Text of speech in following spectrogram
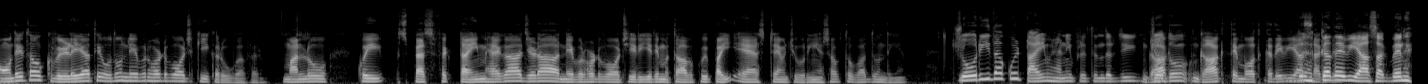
ਆਉਂਦੇ ਤਾਂ ਉਹ ਕਵੇਲੇ ਆ ਤੇ ਉਦੋਂ ਨੇਬਰਹੁੱਡ ਵਾਚ ਕੀ ਕਰੂਗਾ ਫਿਰ? ਮੰਨ ਲਓ ਕੋਈ ਸਪੈਸੀਫਿਕ ਟਾਈਮ ਹੈਗਾ ਜਿਹੜਾ ਨੇਬਰਹੁੱਡ ਵਾਚ ਏਰੀਆ ਦੇ ਮੁਤਾਬਕ ਵੀ ਭਾਈ ਇਸ ਟਾਈਮ ਚੋਰੀਆਂ ਸਭ ਤੋਂ ਵੱਧ ਹੁੰਦੀਆਂ। ਚੋਰੀ ਦਾ ਕੋਈ ਟਾਈਮ ਹੈ ਨਹੀਂ ਪ੍ਰਤਿੰਦਰ ਜੀ ਜਦੋਂ ਗਾਹਕ ਤੇ ਮੌਤ ਕਦੇ ਵੀ ਆ ਸਕਦੀ। ਕਦੇ ਵੀ ਆ ਸਕਦੇ ਨੇ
